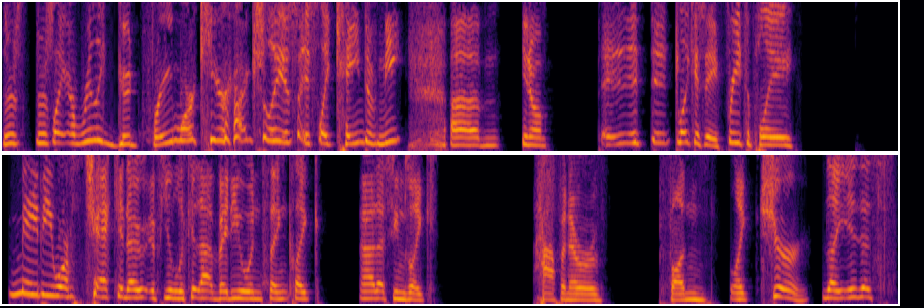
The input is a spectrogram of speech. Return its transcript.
there's there's like a really good framework here actually it's it's like kind of neat um you know it, it like i say free to play maybe worth checking out if you look at that video and think like ah that seems like half an hour of fun like sure like it's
